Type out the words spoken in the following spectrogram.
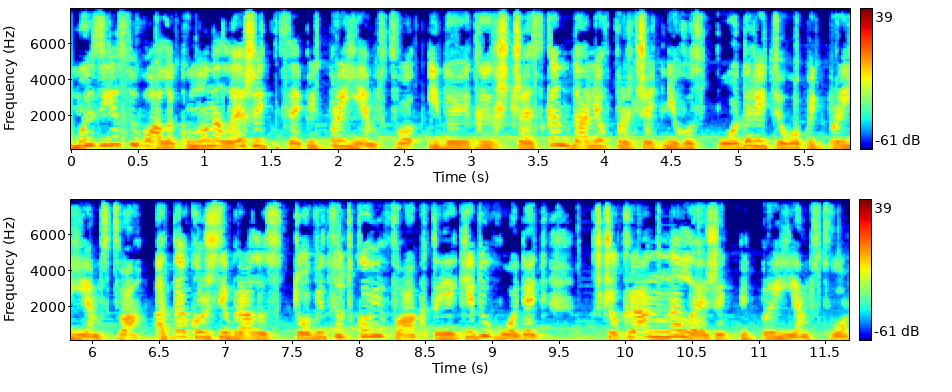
Ми з'ясували, кому належить це підприємство і до яких ще скандалів причетні господарі цього підприємства. А також зібрали 100% факти, які доводять, що кран належить підприємству.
